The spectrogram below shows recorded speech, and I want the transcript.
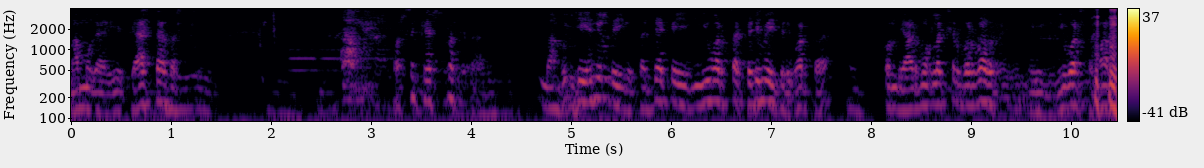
ನಮಗೆ ಜಾಸ್ತಿ ಆದಷ್ಟು. ವರ್ಷಕ್ಕೆ ಎಷ್ಟು ಬರ್ತದೆ ನಮಗೆ ಏನಿಲ್ಲ ಈಗ ಸದ್ಯಕ್ಕೆ ಈಗ ಈ ವರ್ಷ ಕಡಿಮೆ ಐತ್ರಿ ವರ್ಷ. ಒಂದು ಎರಡು ಮೂರು ಲಕ್ಷ ಬರ್ಬೋದು ರೀ ಈಗ ಈ ವರ್ಷ ಮಾತ್ರ.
